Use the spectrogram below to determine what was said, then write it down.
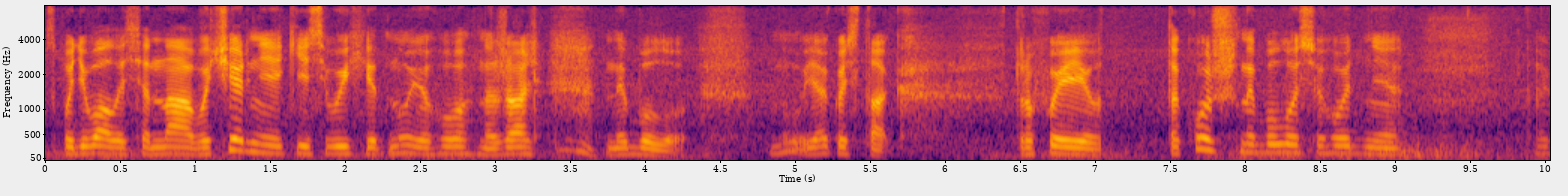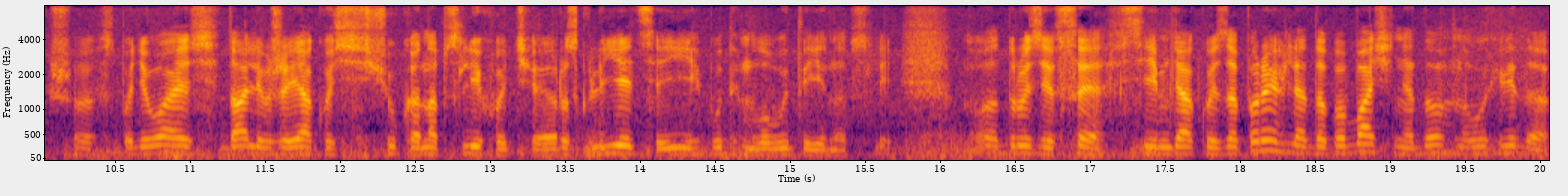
сподівалися на вечірній якийсь вихід, ну його, на жаль, не було. Ну, якось так. Трофеїв також не було сьогодні. Так що сподіваюсь, далі вже якось щука на пслі хоч розклюється і будемо ловити її на пслі. Ну а друзі, все. Всім дякую за перегляд, до побачення, до нових відео.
